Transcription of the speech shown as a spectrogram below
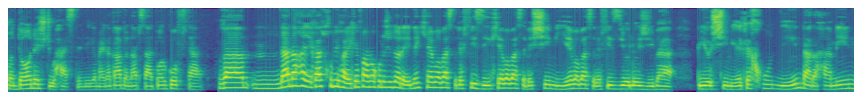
چون دانشجو هستین دیگه. من قبلا هم صد بار گفتم. و در نهایت از خوبی هایی که فارماکولوژی داره. اینه که وابسته به فیزیکه وابسته به شیمیه وابسته به فیزیولوژی و بیوشیمیه که خوندین برای همین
